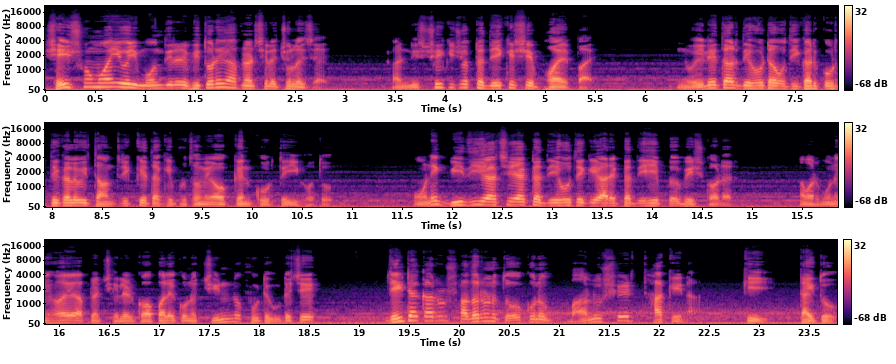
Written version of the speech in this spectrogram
সেই সময় ওই মন্দিরের ভিতরে আপনার ছেলে চলে যায়। আর নিশ্চয়ই কিছু একটা দেখে সে ভয় পায়। নইলে তার দেহটা অধিকার করতে গেলে ওই তান্ত্রিককে তাকে প্রথমে অজ্ঞান করতেই হতো। অনেক বিধি আছে একটা দেহ থেকে আরেকটা দেহে প্রবেশ করার। আমার মনে হয় আপনার ছেলের কপালে কোনো চিহ্ন ফুটে উঠেছে, যেইটা কারোর সাধারণত কোনো মানুষের থাকে না। কি, তাই তো?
